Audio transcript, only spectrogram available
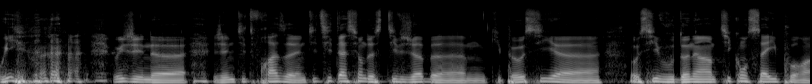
Oui, oui j'ai une, euh, j'ai une petite phrase, une petite citation de Steve Jobs euh, qui peut aussi, euh, aussi vous donner un petit conseil pour,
